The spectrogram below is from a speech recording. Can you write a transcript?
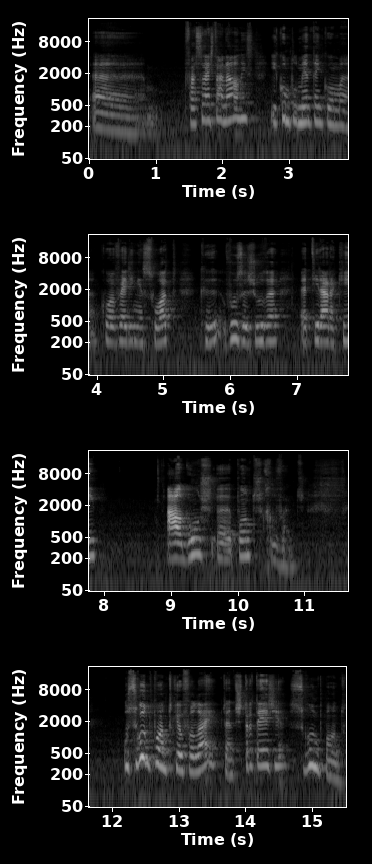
Uh, façam esta análise e complementem com, uma, com a velhinha SWOT que vos ajuda a tirar aqui alguns uh, pontos relevantes. O segundo ponto que eu falei, portanto, estratégia. Segundo ponto,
